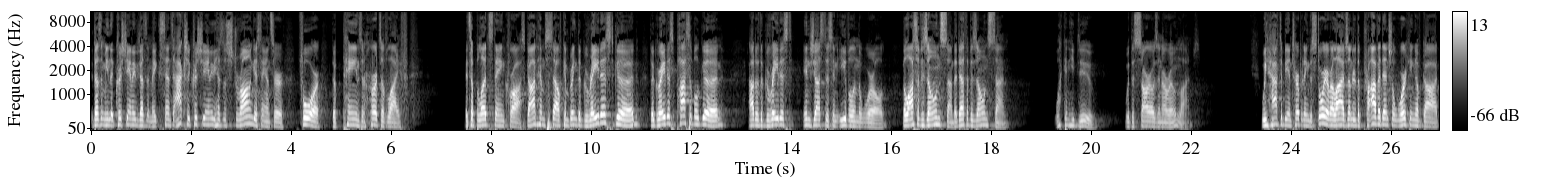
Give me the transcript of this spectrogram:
It doesn't mean that Christianity doesn't make sense. Actually, Christianity has the strongest answer for the pains and hurts of life. It's a blood-stained cross. God Himself can bring the greatest good, the greatest possible good, out of the greatest injustice and evil in the world the loss of His own Son, the death of His own Son. What can He do with the sorrows in our own lives? We have to be interpreting the story of our lives under the providential working of God.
